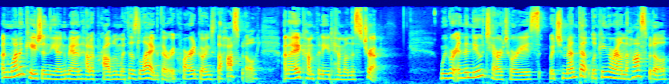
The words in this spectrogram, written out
On one occasion, the young man had a problem with his leg that required going to the hospital, and I accompanied him on this trip. We were in the new territories, which meant that looking around the hospital,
